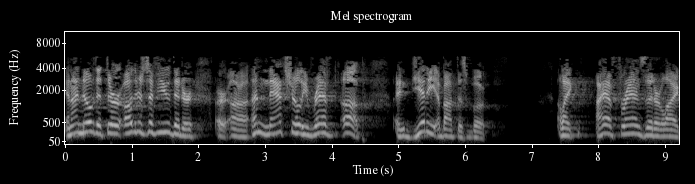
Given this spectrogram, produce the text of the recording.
And I know that there are others of you that are, are uh, unnaturally revved up and giddy about this book. Like, I have friends that are like,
